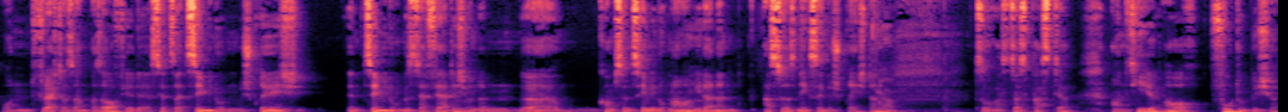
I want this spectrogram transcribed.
Und vielleicht auch sagen, pass auf, hier, der ist jetzt seit zehn Minuten im Gespräch, in zehn Minuten ist der fertig und dann äh, kommst du in zehn Minuten nochmal wieder, dann hast du das nächste Gespräch dann. Ja. Sowas, das passt ja. Und hier auch Fotobücher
